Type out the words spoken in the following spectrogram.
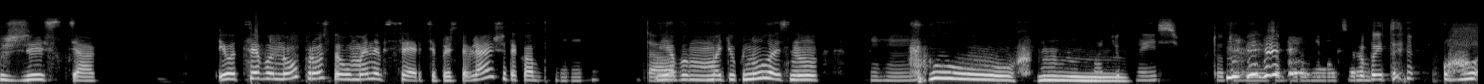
Жестяк. І оце воно просто у мене в серці. Представляєш, що така Мгм. я Так. би матюкнулась, ну Мгм. фух. Матюкнись. Хто тобі забороняє це робити? О.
